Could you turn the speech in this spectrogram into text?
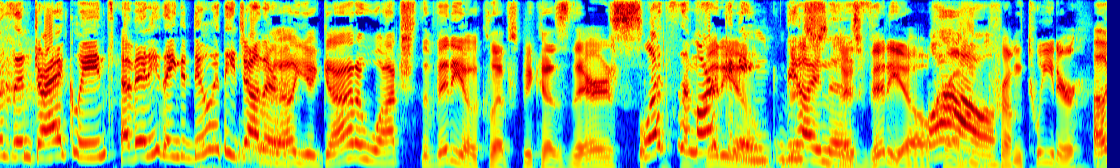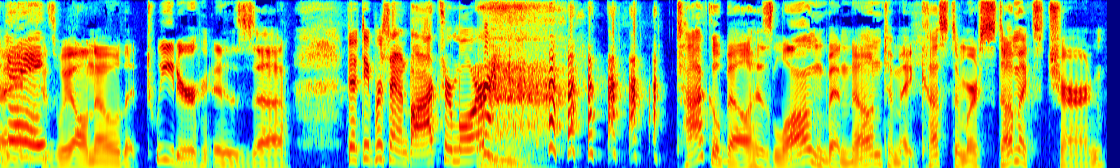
tacos and drag queens have anything to do with each other? Well, you gotta watch the video clips because there's What's the marketing video. behind there's, this? There's video Wow. from from Tweeter. Okay. because we all know that Tweeter is uh, 50% bots or more? Taco Bell has long been known to make customers' stomachs churn.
